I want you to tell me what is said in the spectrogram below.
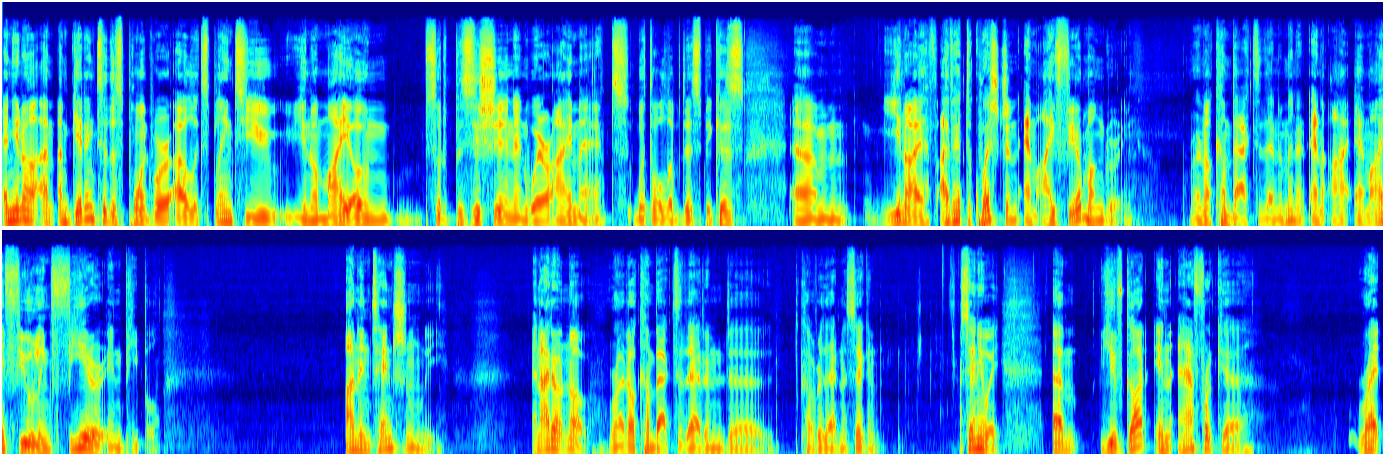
And you know, I'm I'm getting to this point where I'll explain to you, you know, my own sort of position and where I'm at with all of this because, um, you know, I've I've had to question: Am I fear mongering? Right, I'll come back to that in a minute. And I am I fueling fear in people unintentionally? And I don't know. Right, I'll come back to that and uh, cover that in a second. So anyway, um, you've got in Africa right,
